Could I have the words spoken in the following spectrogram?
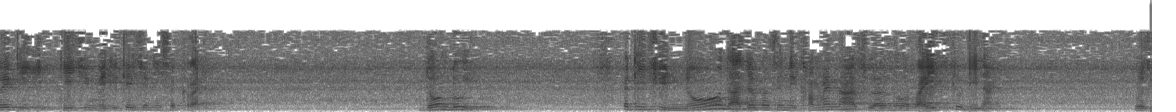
ready, teaching meditation is a crime. Don't do it. But if you know the other person will come and ask, you have no right to deny. Because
